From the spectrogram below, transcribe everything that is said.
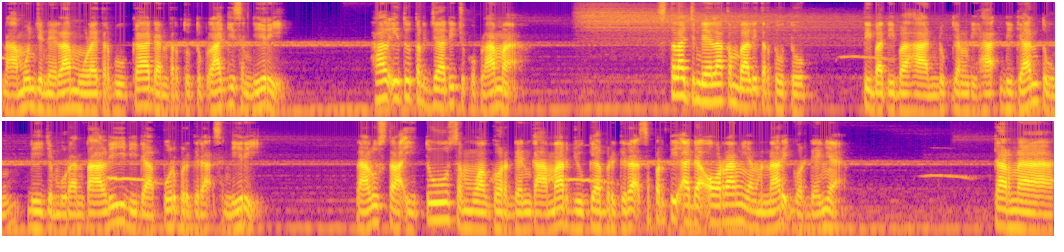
Namun jendela mulai terbuka dan tertutup lagi sendiri Hal itu terjadi cukup lama Setelah jendela kembali tertutup Tiba-tiba handuk yang digantung di jemuran tali di dapur bergerak sendiri Lalu setelah itu semua gorden kamar juga bergerak seperti ada orang yang menarik gordennya Karena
